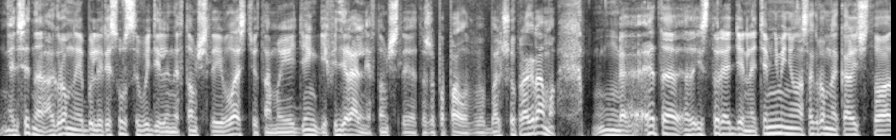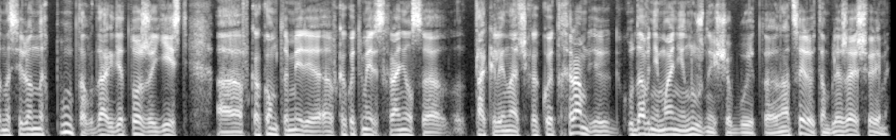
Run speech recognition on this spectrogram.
действительно огромные были ресурсы выделены, в том числе и властью, там и деньги федеральные, в том числе это же попало в большую программу. Это история отдельная. Тем не менее, у нас огромное количество населенных пунктов, да, где тоже есть э, в каком-то мере, в какой-то мере сохранился так или иначе какой-то храм, куда внимание нужно еще будет э, нацеливать там в ближайшее время.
